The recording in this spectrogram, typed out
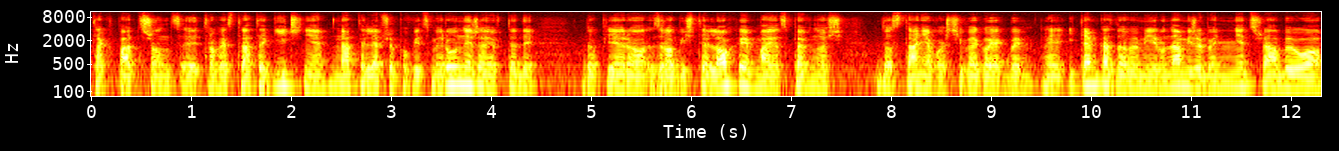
tak patrząc e, trochę strategicznie na te lepsze powiedzmy runy, żeby wtedy dopiero zrobić te lochy, mając pewność dostania właściwego jakby e, itemka z nowymi runami, żeby nie trzeba było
